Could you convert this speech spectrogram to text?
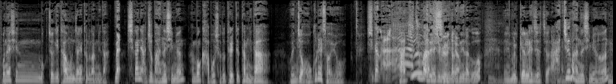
보내신 목적이 다음 문장에 드러납니다. 네. 시간이 아주 많으시면 한번 가보셔도 될 듯 합니다. 왠지 억울해서요. 시간 아주, 아주 많으시면이라고. 음. 네, 물결을 해주셨죠. 아주 많으시면 음.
